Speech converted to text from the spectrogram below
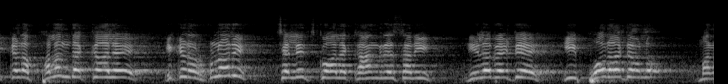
ఇక్కడ ఫలం దక్కాలి ఇక్కడ రుణాన్ని చెల్లించుకోవాలి కాంగ్రెస్ అని నిలబెట్టే ఈ పోరాటంలో మన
